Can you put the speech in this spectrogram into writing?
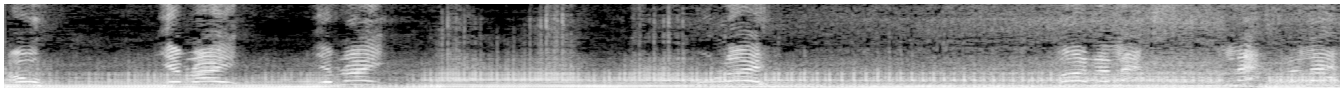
เอาเยียบเลยเยียบเลยปูเลย เออ นั่นแหละ นั่นแหละ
